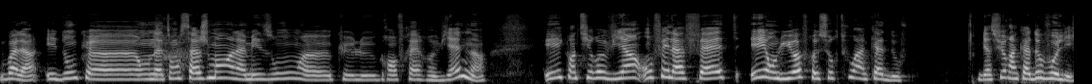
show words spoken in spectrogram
Voilà, et donc euh, on attend sagement à la maison que le grand frère revienne. Et quand il revient, on fait la fête et on lui offre surtout un cadeau. Bien sûr, un cadeau volé.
